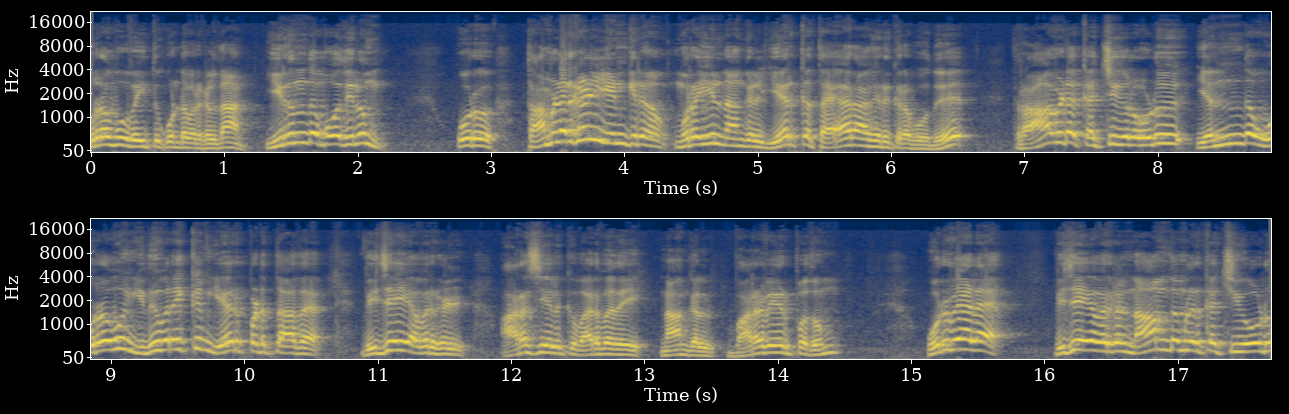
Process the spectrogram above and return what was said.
உறவு வைத்து கொண்டவர்கள் தான். இருந்த போதிலும் ஒரு தமிழர்கள் என்கிற முறையில் நாங்கள் ஏற்க தயாராக இருக்கிற போது திராவிட கட்சிகளோடு எந்த உறவும் இதுவரைக்கும் ஏற்படுத்தாத விஜய் அவர்கள் அரசியலுக்கு வருவதை நாங்கள் வரவேற்பதும் ஒருவேளை விஜய் அவர்கள் நாம் தமிழர் கட்சியோடு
